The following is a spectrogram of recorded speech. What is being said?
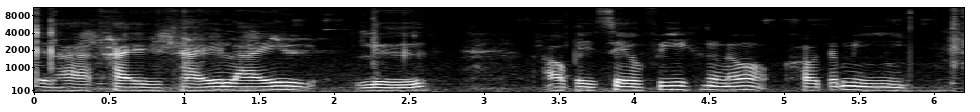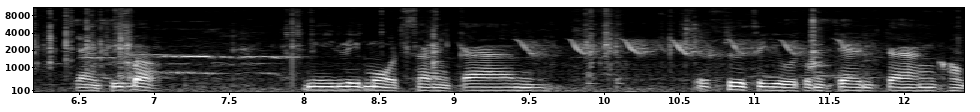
เวลาใครใช้ไลท์หรือเอาไปเซลฟี่ข้างนอก เขาจะมี อย่างที่บอกมีรีโมทสั่งการ ก็คือจะอยู่ตรงแกนกลางของ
